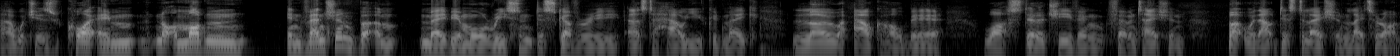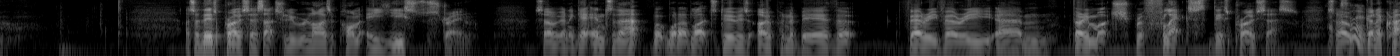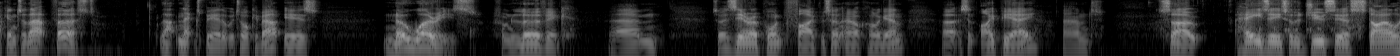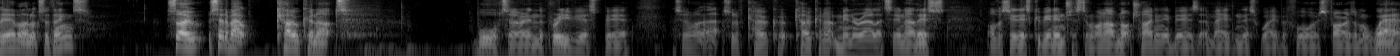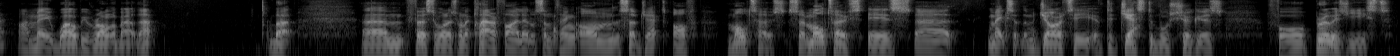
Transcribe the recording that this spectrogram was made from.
uh, which is quite a not a modern invention, but a maybe a more recent discovery as to how you could make low alcohol beer while still achieving fermentation, but without distillation later on. And so this process actually relies upon a yeast strain. So we're going to get into that, but what I'd like to do is open a beer that very, very, um, very much reflects this process. So Excellent. going to crack into that first. That next beer that we're talking about is No Worries from Lervig. Um, so a 0.5% alcohol again. Uh, it's an IPA, and so hazy, sort of juicier style here by the looks of things. So said about coconut water in the previous beer. So like that sort of coco- coconut minerality. Now this, obviously, this could be an interesting one. I've not tried any beers that are made in this way before, as far as I'm aware. I may well be wrong about that. But um, first of all, I just want to clarify a little something on the subject of maltose. So maltose is uh, makes up the majority of digestible sugars for brewer's yeast.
